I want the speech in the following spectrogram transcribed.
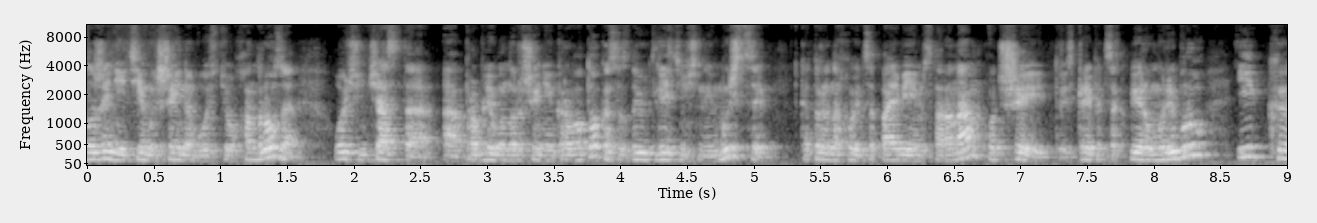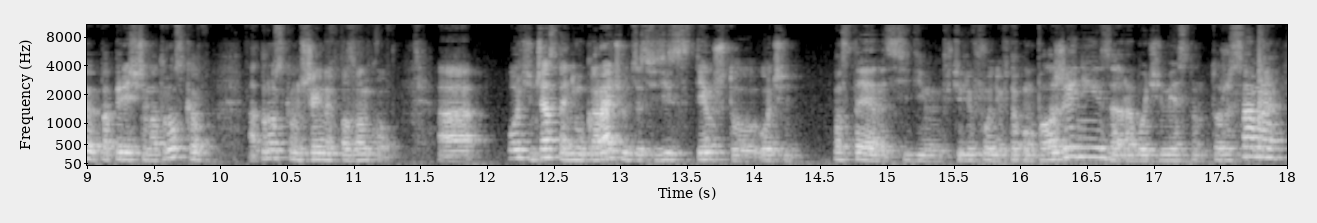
продолжение темы шейного остеохондроза, очень часто а, проблему нарушения кровотока создают лестничные мышцы, которые находятся по обеим сторонам от шеи, то есть крепятся к первому ребру и к поперечным отросткам, отросткам шейных позвонков. А, очень часто они укорачиваются в связи с тем, что очень постоянно сидим в телефоне в таком положении, за рабочим местом то же самое.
